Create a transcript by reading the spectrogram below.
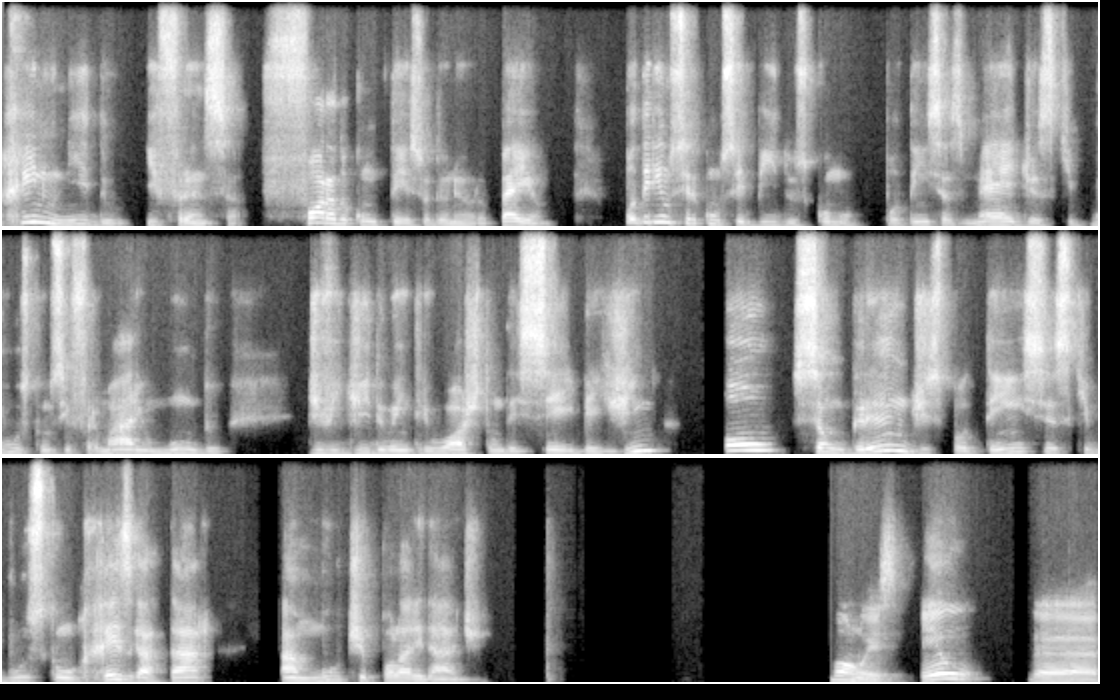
Reino Unido e França, fora do contexto da União Europeia, poderiam ser concebidos como potências médias que buscam se formar em um mundo dividido entre Washington DC e Beijing, ou são grandes potências que buscam resgatar a multipolaridade? Bom, Luiz, eu é,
